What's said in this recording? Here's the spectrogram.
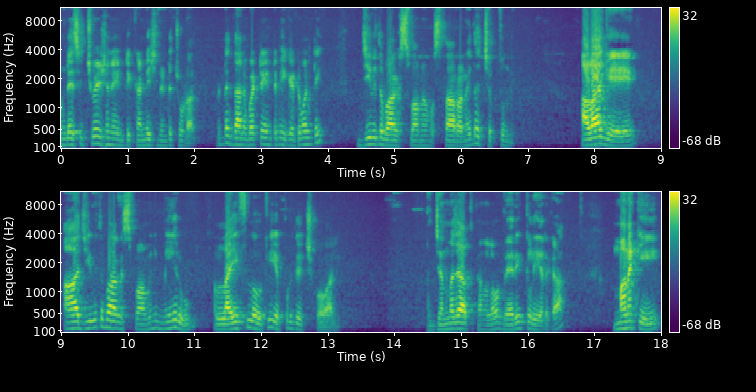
ఉండే సిచ్యువేషన్ ఏంటి కండిషన్ ఏంటి చూడాలి. అంటే దాన్ని బట్టి ఏంటి మీకు ఎటువంటి జీవిత భాగస్వామ్యం వస్తారు అనేది అది చెప్తుంది. అలాగే ఆ జీవిత భాగస్వామిని మీరు లైఫ్లోకి ఎప్పుడు తెచ్చుకోవాలి? జన్మజాతకంలో వెరీ క్లియర్గా మనకి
